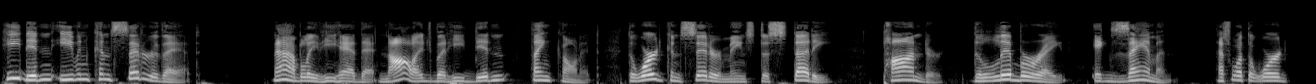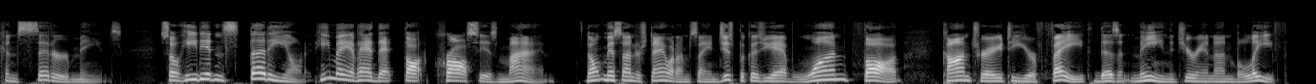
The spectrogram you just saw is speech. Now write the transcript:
He didn't even consider that. Now, I believe he had that knowledge, but he didn't think on it. The word consider means to study, ponder, deliberate, examine. That's what the word consider means. So he didn't study on it. He may have had that thought cross his mind. Don't misunderstand what I'm saying. Just because you have one thought contrary to your faith doesn't mean that you're in unbelief.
